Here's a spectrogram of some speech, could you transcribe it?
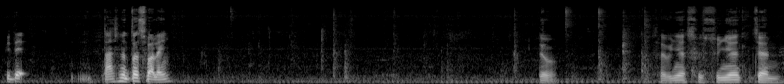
pitik tas netes paling. Tuh. Sapinya susunya jan.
